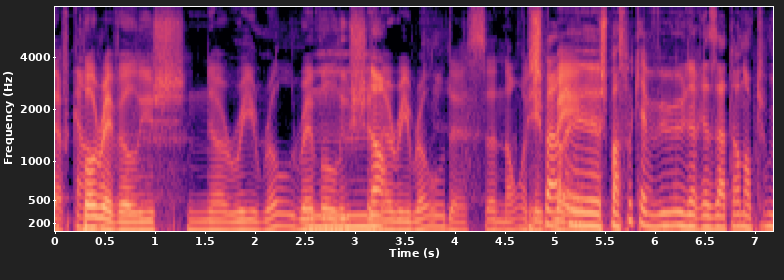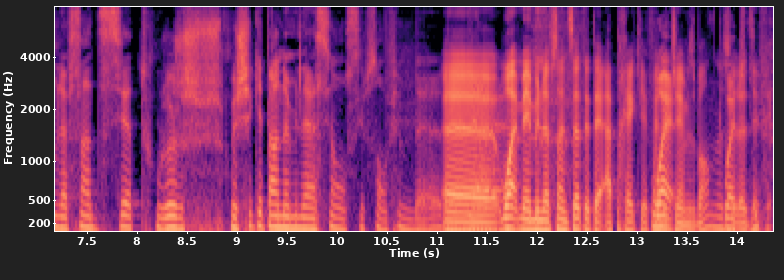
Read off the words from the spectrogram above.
99 quand pas. Revolutionary Road. Revolutionary Road, euh, ça non. je, par- mais- euh, je pense pas qu'il y avait eu le réalisateur non plus en 1917, où là, je, sais qu'il était en nomination aussi pour son film de. euh, ouais, mais 1917 était après qu'il a fait Ouais. le James Bond, là, cela dit. fait.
